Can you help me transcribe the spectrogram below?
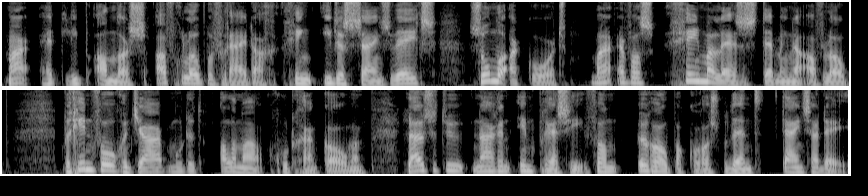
Maar het liep anders. Afgelopen vrijdag ging ieders zijns weegs zonder akkoord. Maar er was geen malaise stemming na afloop. Begin volgend jaar moet het allemaal goed gaan komen. Luistert u naar een impressie van Europa-correspondent Tijn Sade.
